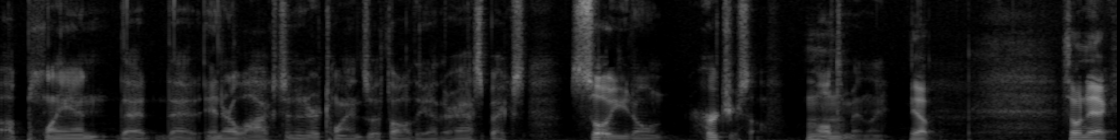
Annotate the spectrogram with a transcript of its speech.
a plan that that interlocks and intertwines with all the other aspects, so you don't hurt yourself ultimately. Yep. So Nick,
